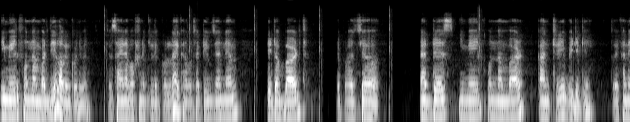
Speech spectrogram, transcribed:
ইমেইল ফোন নাম্বার দিয়ে লগ ইন করে নেবেন। তো সাইন আপ অপশনে ক্লিক করলে এখানে বলছে একটা user name date of birth এরপর হচ্ছে address email phone number country BDT তো এখানে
